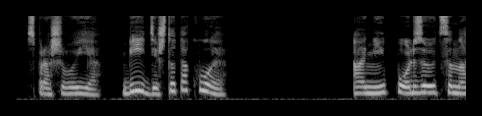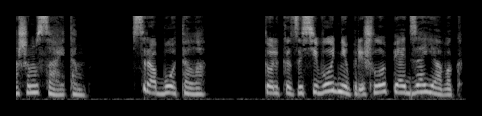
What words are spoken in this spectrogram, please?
— спрашиваю я. «Бидди, что такое?» «Они пользуются нашим сайтом. Сработало. Только за сегодня пришло пять заявок.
